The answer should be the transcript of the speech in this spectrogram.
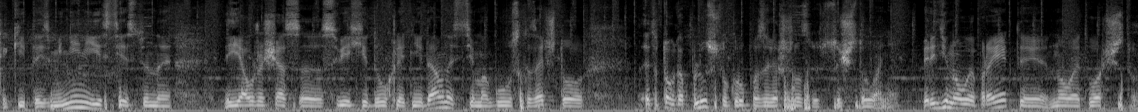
какие-то изменения естественные. И я уже сейчас э, с вехи двухлетней давности могу сказать, что это только плюс, что группа завершила свое существование. Впереди новые проекты, новое творчество.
